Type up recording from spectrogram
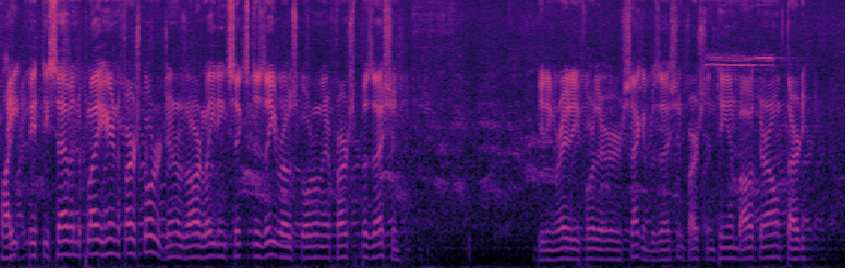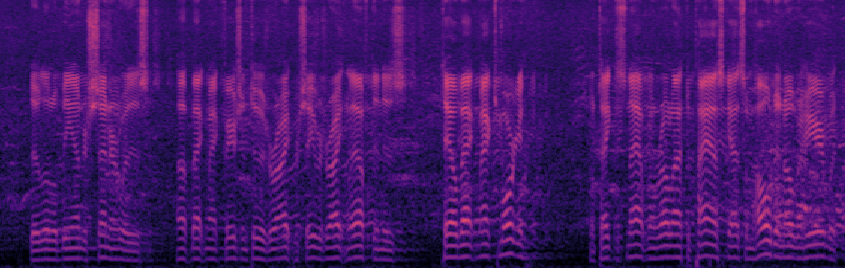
8.57 to play here in the first quarter. Generals are leading 6 to 0, scored on their first possession. Getting ready for their second possession. First and 10, ball at their own 30. Doolittle B under center with his up back McPherson to his right, receivers right and left, and his tailback Max Morgan. Gonna take the snap, gonna roll out the pass. Got some holding over here, but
